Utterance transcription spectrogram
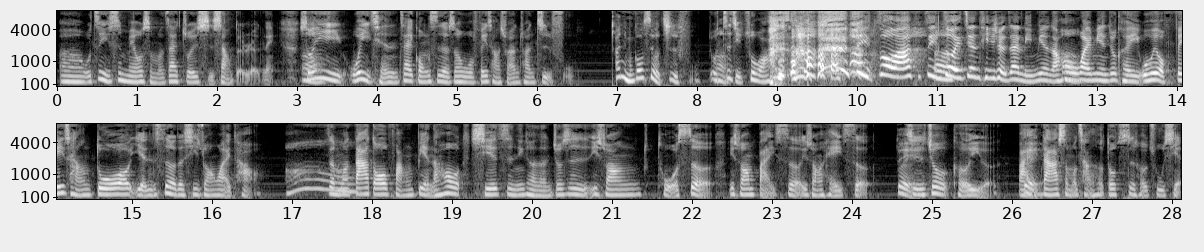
呃，我自己是没有什么在追时尚的人呢、所以我以前在公司的时候，我非常喜欢穿制服。啊，你们公司有制服，我嗯。自己做啊，自己做啊，自己做一件 T 恤在里面，然后嗯。外面就可以，我会有非常多颜色的西装外套，哦怎么搭都方便。然后鞋子你可能就是一双驼色、一双白色、一双黑色，对，其实就可以了。百搭什么场合都适合出现。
